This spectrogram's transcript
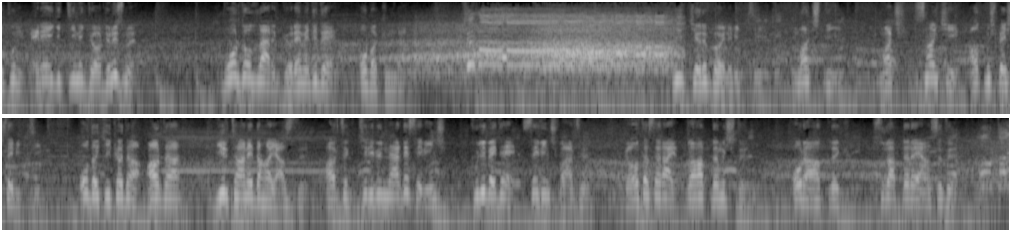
Topun nereye gittiğini gördünüz mü? Bordolular göremedi de o bakımdan. İlk yarı böyle bitti. Maç değil. Maç sanki 65'te bitti. O dakikada Arda bir tane daha yazdı. Artık tribünlerde sevinç, kulübede sevinç vardı. Galatasaray rahatlamıştı. O rahatlık suratlara yansıdı. Ortaya!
